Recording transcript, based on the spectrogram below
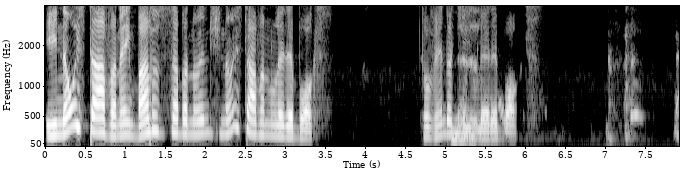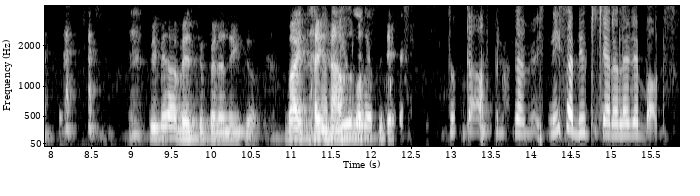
E não estava, né? Embalos de sábado noite não estava no Letterbox. Tô vendo aqui não. o Letterbox. Primeira vez que o Fernando entrou. Vai, tá aí na Total, primeira vez. Nem sabia o que era Letterbox.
